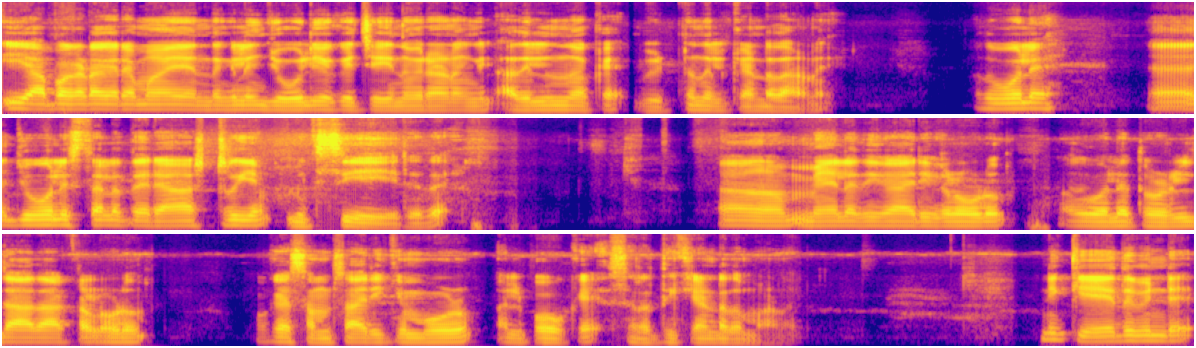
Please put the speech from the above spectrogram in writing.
ഈ അപകടകരമായ എന്തെങ്കിലും ജോലിയൊക്കെ ചെയ്യുന്നവരാണെങ്കിൽ അതിൽ നിന്നൊക്കെ വിട്ടു നിൽക്കേണ്ടതാണ് അതുപോലെ ജോലി സ്ഥലത്തെ രാഷ്ട്രീയം മിക്സ് ചെയ്യരുത്. മേലധികാരികളോടും അതുപോലെ തൊഴിൽദാതാക്കളോടും ഒക്കെ സംസാരിക്കുമ്പോഴും അല്പമൊക്കെ ശ്രദ്ധിക്കേണ്ടതുമാണ്. ഇനി കേതുവിന്റെ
